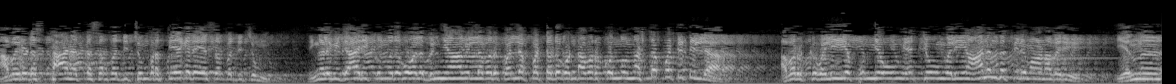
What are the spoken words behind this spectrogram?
അവരുടെ സ്ഥാനത്തെ സംബന്ധിച്ചും പ്രത്യേകതയെ സംബന്ധിച്ചും നിങ്ങൾ വിചാരിക്കുന്നത് പോലെ ദുന്യാവിൽ അവർ കൊല്ലപ്പെട്ടതുകൊണ്ട് അവർക്കൊന്നും നഷ്ടപ്പെട്ടിട്ടില്ല. അവർക്ക് വലിയ പുണ്യവും ഏറ്റവും വലിയ ആനന്ദത്തിലുമാണ് അവർ എന്ന്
